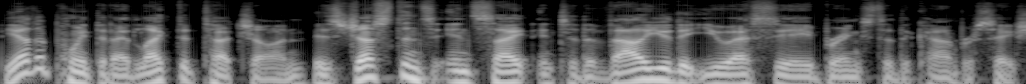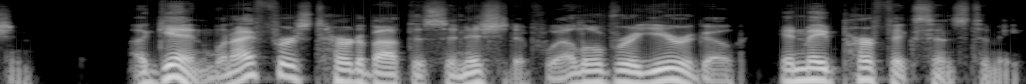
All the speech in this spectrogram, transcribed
The other point that I'd like to touch on is Justin's insight into the value that USAA brings to the conversation. Again, when I first heard about this initiative well over a year ago, it made perfect sense to me.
